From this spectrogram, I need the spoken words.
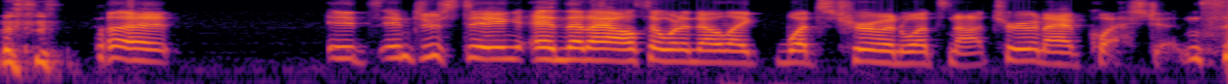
but it's interesting and then I also want to know like what's true and what's not true and I have questions.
